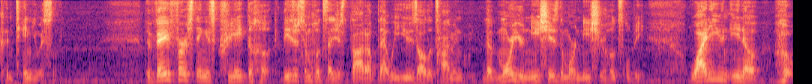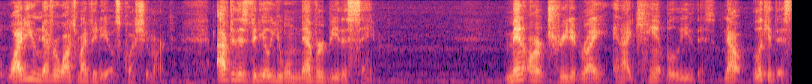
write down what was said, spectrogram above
continuously. The very first thing is create the hook. These are some hooks I just thought up that we use all the time. And the more your niche is, the more niche your hooks will be. Why do you, you know, why do you never watch my videos? Question mark. After this video, you will never be the same. Men aren't treated right, and I can't believe this. Now, look at this.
